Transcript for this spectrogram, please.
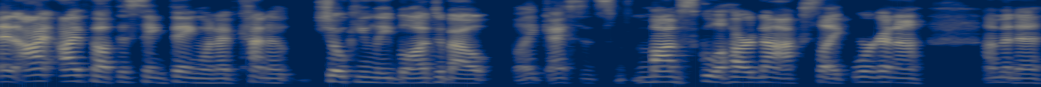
and i i've thought the same thing when i've kind of jokingly blogged about like i said mom's school of hard knocks like we're gonna i'm gonna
